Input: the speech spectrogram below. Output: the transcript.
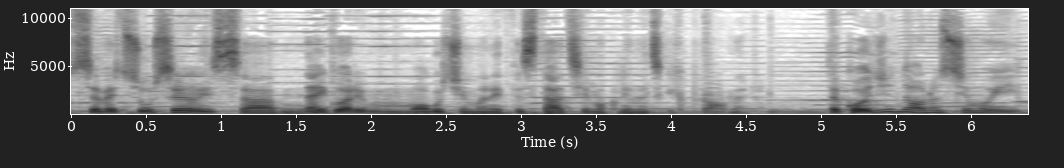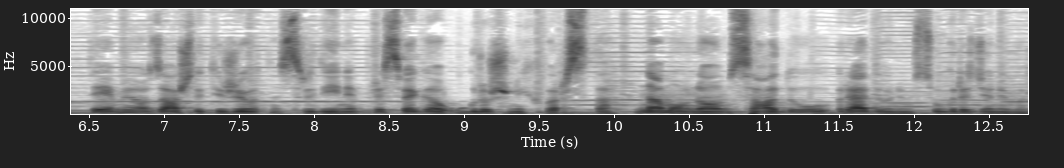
se već susreli sa najgorim mogućim manifestacijama klimatskih promena. Takođe donosimo i teme o zaštiti životne sredine, pre svega ugroženih vrsta. Nama u Novom Sadu, redovnim sugrađanima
